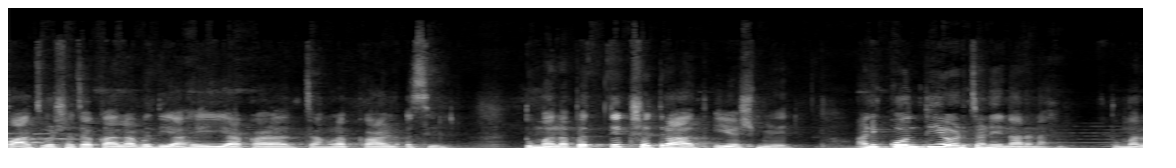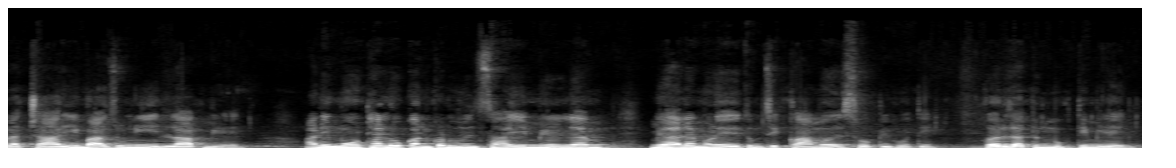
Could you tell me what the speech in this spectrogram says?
पाच वर्षाचा कालावधी आहे या काळात चांगला काळ असेल. तुम्हाला प्रत्येक क्षेत्रात यश मिळेल आणि कोणतीही अडचण येणार नाही. तुम्हाला चारही बाजूनी लाभ मिळेल. आणि मोठ्या लोकांकडून सहाय्य मिळल्या मिळाल्यामुळे तुमची कामं सोपी होतील. कर्जातून मुक्ती मिळेल.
